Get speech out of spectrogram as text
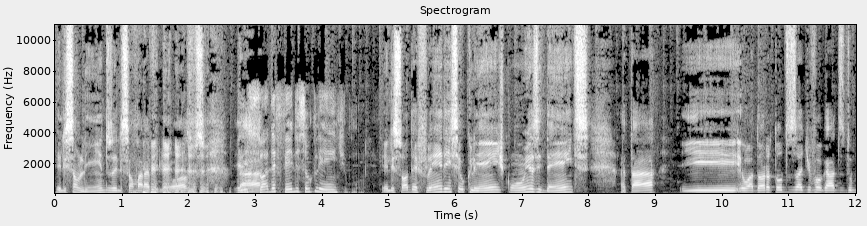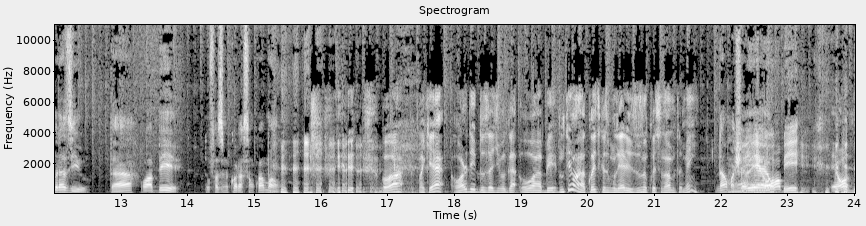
Eles são lindos, eles são maravilhosos. Tá? só defende o seu cliente, pô. Eles só defendem seu cliente com unhas e dentes, tá? E eu adoro todos os advogados do Brasil, tá? OAB, tô fazendo coração com a mão. Ó, como é que é? Ordem dos Advogados. OAB. Não tem uma coisa que as mulheres usam com esse nome também? Não, mas é, aí é, OB. OB. É OB,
